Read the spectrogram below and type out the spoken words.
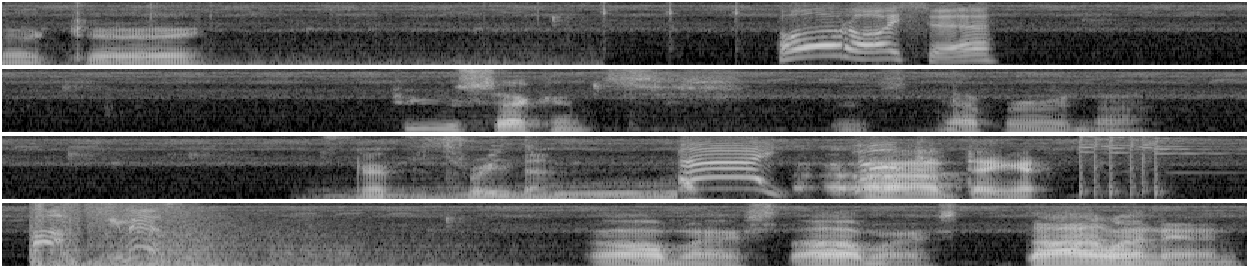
Okay. Alright, sir. Two seconds is never enough. Go for three then. Hey! Ah, dang it. You missed. Almost, almost. Dialing in.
